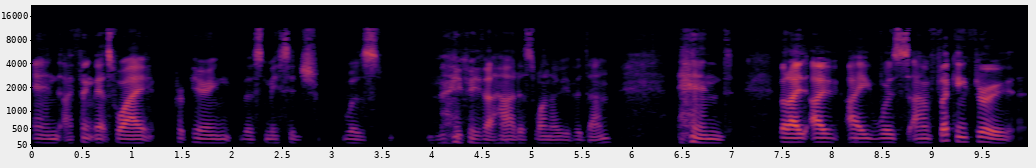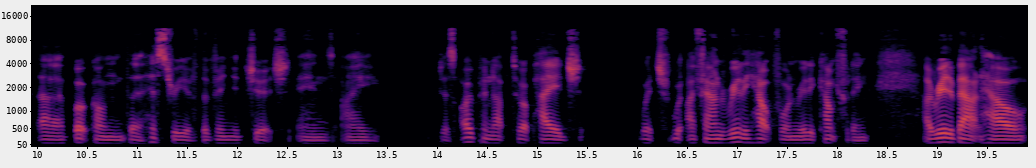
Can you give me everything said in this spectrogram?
And I think that's why preparing this message was maybe the hardest one I've ever done. And but I, I, I was um, flicking through a book on the history of the Vineyard Church, and I just opened up to a page which I found really helpful and really comforting. I read about how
